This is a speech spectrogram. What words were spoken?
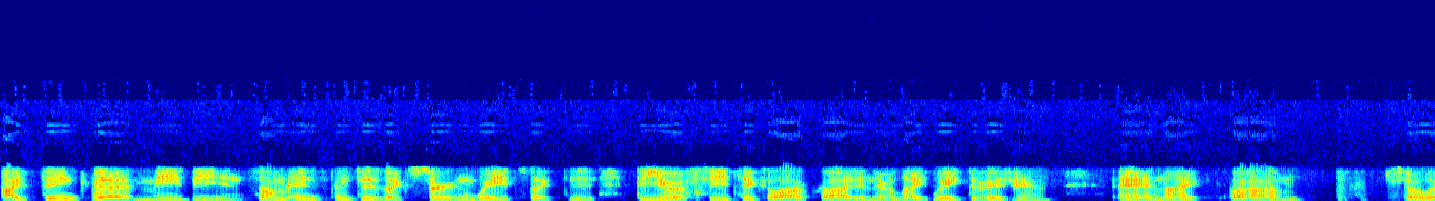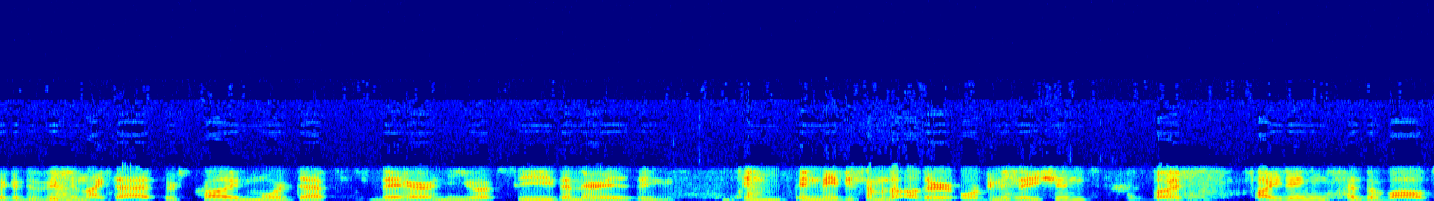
I think that maybe in some instances, like certain weights, like the the UFC takes a lot of pride in their lightweight division, and like um, so like a division like that, there's probably more depth there in the UFC than there is in in in maybe some of the other organizations. But fighting has evolved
